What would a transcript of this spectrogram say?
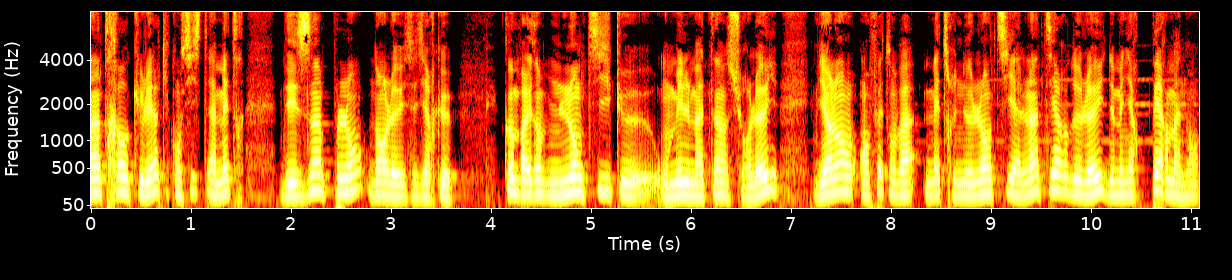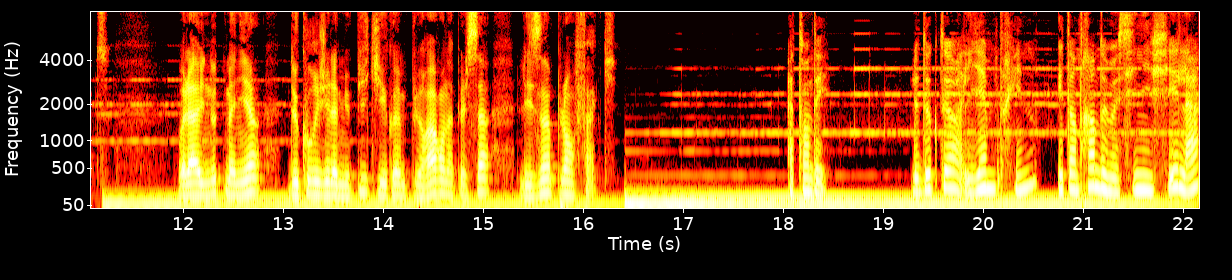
intraoculaire qui consiste à mettre des implants dans l'œil. C'est-à-dire que, comme par exemple une lentille que on met le matin sur l'œil, eh bien là, en fait, on va mettre une lentille à l'intérieur de l'œil de manière permanente. Voilà une autre manière de corriger la myopie qui est quand même plus rare. On appelle ça les implants FAC. Attendez. Le docteur Liam Trin est en train de me signifier là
